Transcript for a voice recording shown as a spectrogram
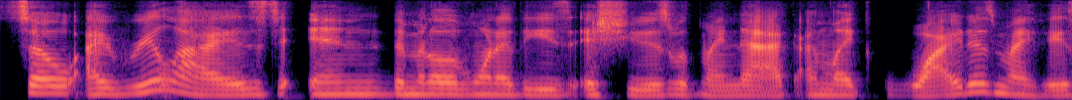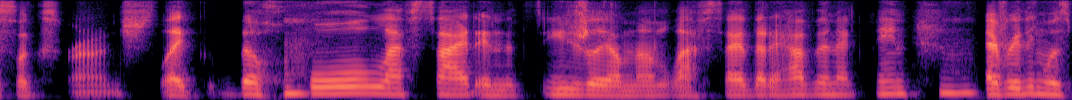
So I realized in the middle of one of these issues with my neck, I'm like, why does my face look scrunched? Like the Mm. whole left side, and it's usually on the left side that I have the neck pain. Mhm. Everything was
